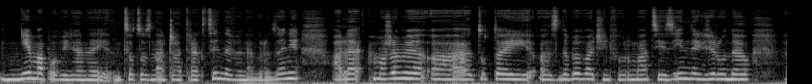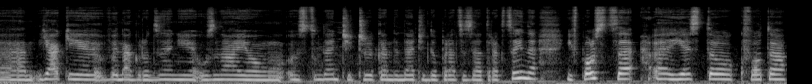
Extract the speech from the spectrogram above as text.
nie ma powiedziane, co to znaczy atrakcyjne wynagrodzenie, ale możemy e, tutaj zdobywać informacje z innych źródeł, e, jakie wynagrodzenie uznają studenci czy kandydaci do pracy za atrakcyjne i w Polsce e, jest to kwota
